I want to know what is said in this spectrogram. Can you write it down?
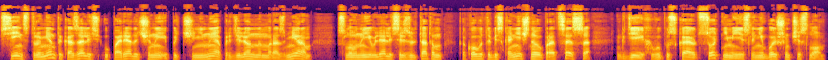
Все инструменты казались упорядочены и подчинены определенным размерам, словно являлись результатом какого-то бесконечного процесса, где их выпускают сотнями, если не большим числом.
